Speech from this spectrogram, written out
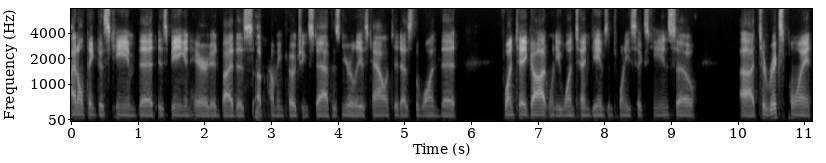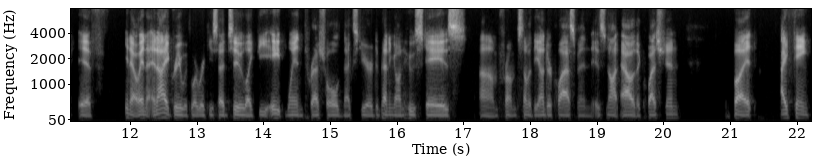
I don't think this team that is being inherited by this upcoming coaching staff is nearly as talented as the one that Fuente got when he won 10 games in 2016. So, uh, to Rick's point, if you know, and, and I agree with what Ricky said too, like the eight win threshold next year, depending on who stays um, from some of the underclassmen, is not out of the question. But I think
